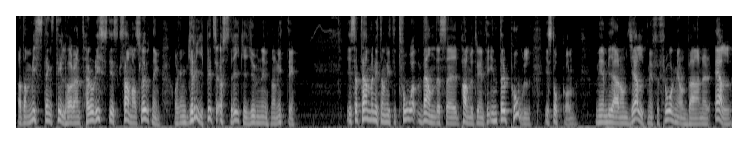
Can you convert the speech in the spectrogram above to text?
att han misstänks tillhöra en terroristisk sammanslutning och han gripits i Österrike i juni 1990. I september 1992 vände sig Palmeutredningen till Interpol i Stockholm med en begäran om hjälp med förfrågningar om Werner L.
